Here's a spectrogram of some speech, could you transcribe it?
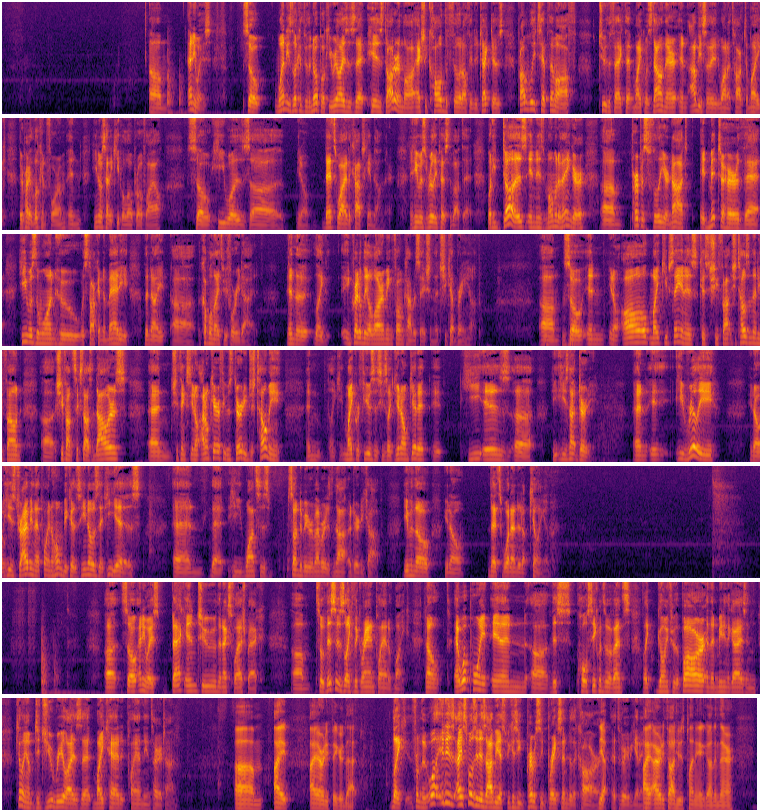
Um. Anyways, so when he's looking through the notebook, he realizes that his daughter-in-law actually called the Philadelphia detectives, probably tipped them off to the fact that Mike was down there, and obviously they'd want to talk to Mike. They're probably looking for him, and he knows how to keep a low profile. So he was, uh, you know, that's why the cops came down there, and he was really pissed about that. But he does, in his moment of anger, um, purposefully or not, admit to her that he was the one who was talking to Matty the night, uh, a couple nights before he died, in the like incredibly alarming phone conversation that she kept bringing up. Um, So in you know all Mike keeps saying is because she found she tells him that he found uh, she found six thousand dollars, and she thinks you know I don't care if he was dirty, just tell me. And like Mike refuses. He's like you don't get it. It he is uh he, he's not dirty, and it, he really you know he's driving that point home because he knows that he is, and that he wants his son to be remembered as not a dirty cop, even though you know that's what ended up killing him. Uh, so, anyways, back into the next flashback. Um, so this is like the grand plan of Mike. Now, at what point in uh, this whole sequence of events, like going through the bar and then meeting the guys and killing them, did you realize that Mike had it planned the entire time? um, I I already figured that. Like from the well, it is. I suppose it is obvious because he purposely breaks into the car. Yeah. at the very beginning. I, I already thought he was planting a gun in there.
